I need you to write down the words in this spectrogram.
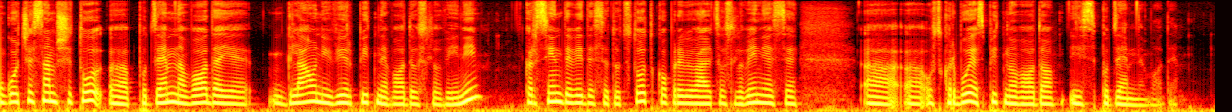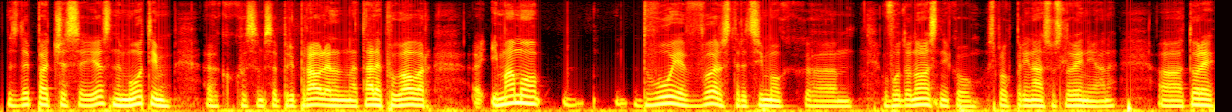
mogoče sam še to, uh, podzemna voda je glavni vir pitne vode v Sloveniji, kar 97 odstotkov prebivalcev Slovenije se uh, uh, oskrbuje s pitno vodo iz podzemne vode. Zdaj pa, če se jaz ne motim, kako sem se pripravljal na tale pogovor, imamo dvoje vrst, recimo, um, vodonosnikov, sploh pri nas v Sloveniji. Uh, torej,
